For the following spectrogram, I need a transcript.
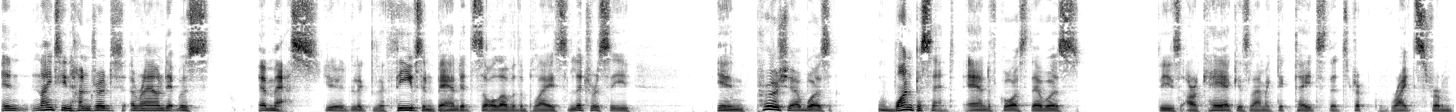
in 1900 around it was a mess. You like the thieves and bandits all over the place. Literacy in persia was 1% and of course there was these archaic Islamic dictates that stripped rights from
